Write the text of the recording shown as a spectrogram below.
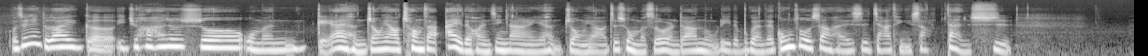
我最近读到一个一句话，他就是说，我们给爱很重要，创造爱的环境当然也很重要，这是我们所有人都要努力的，不管在工作上还是家庭上。但是，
